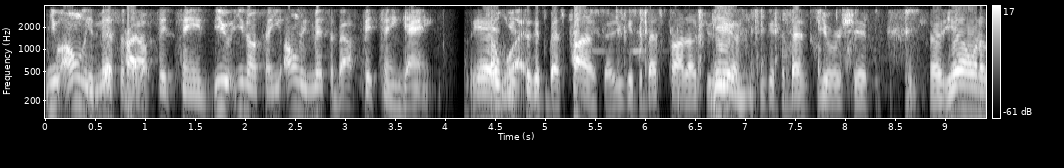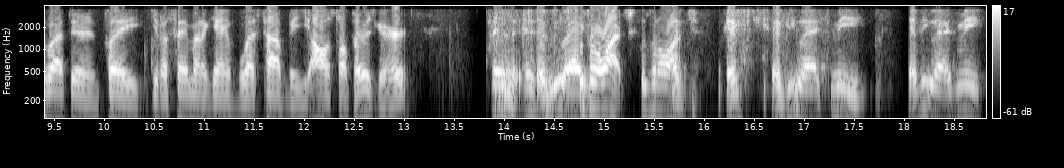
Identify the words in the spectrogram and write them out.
you only miss best about product. 15. You you know what I'm saying? You only miss about 15 games. Yeah, So you what? still get the best product though. You get the best product. You, Yeah. get, you get the best viewership. So you don't want to go out there and play, you know, same amount of games, less time, but all star players get hurt. It's, it's, If you who's gonna watch? Who's gonna watch? If if you ask me, if you ask me,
